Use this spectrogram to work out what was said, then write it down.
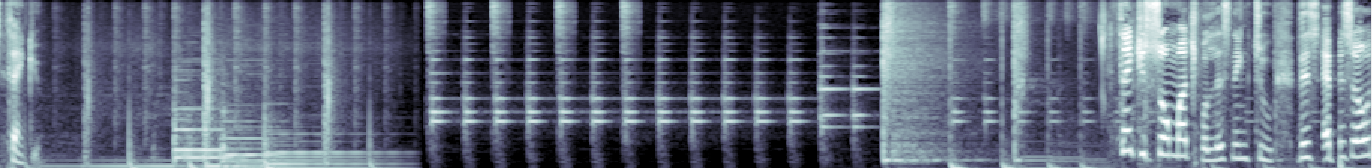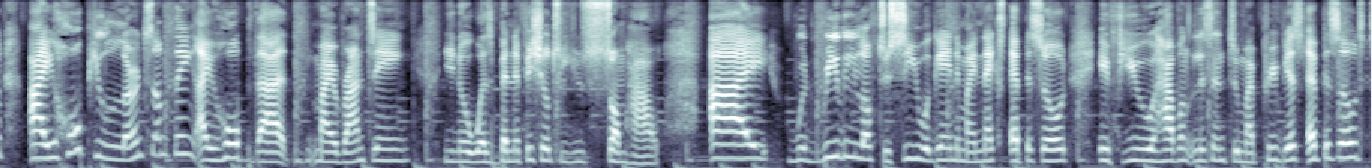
Thank you. Thank you so much for listening to this episode. I hope you learned something. I hope that my ranting, you know, was beneficial to you somehow. I would really love to see you again in my next episode. If you haven't listened to my previous episodes,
